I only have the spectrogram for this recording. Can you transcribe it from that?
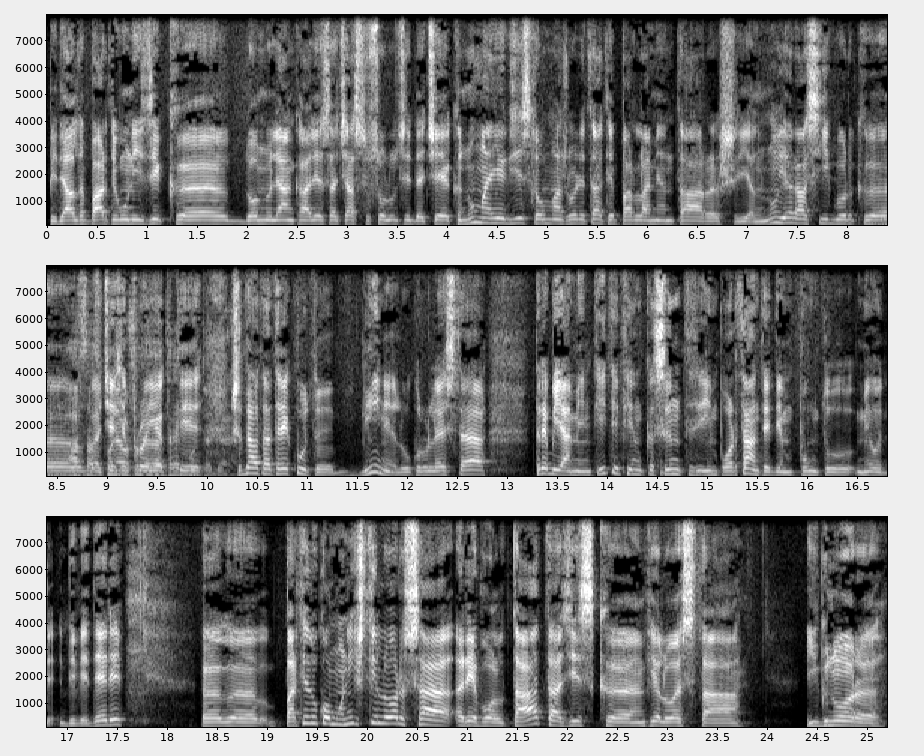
Pe de altă parte, unii zic că domnul Leanc a ales această soluție de ce? Că nu mai există o majoritate parlamentară și el nu era sigur că Da, asta aceste spuneau și data proiecte... trecută, da. Și data trecută. Bine, lucrurile astea trebuie amintite, fiindcă sunt importante din punctul meu de, de vedere. Uh, Partidul Comuniștilor s-a revoltat, a zis că în felul ăsta ignoră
